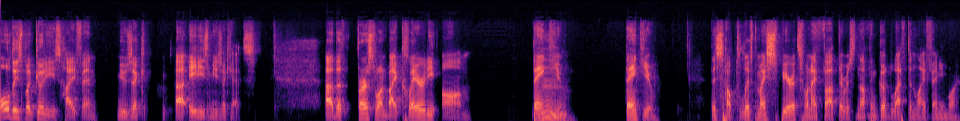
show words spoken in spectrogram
oldies but goodies hyphen music uh, 80s music hits. Uh, the first one by clarity om. Thank Mm. you thank you. This helped lift my spirits when i thought there was nothing good left in life anymore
